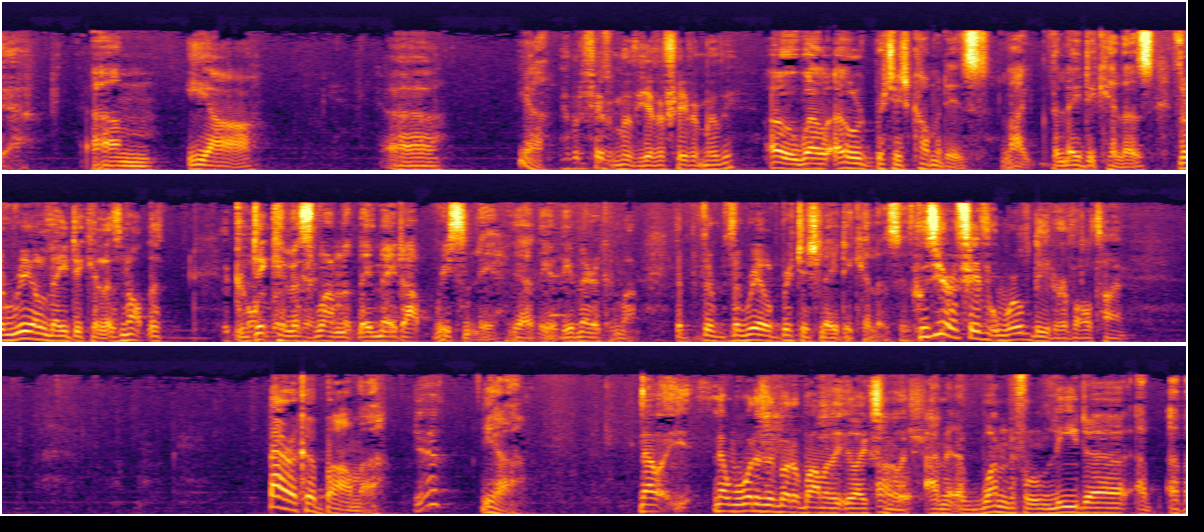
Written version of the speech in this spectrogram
Yeah. Um, ER. Uh, yeah. How about a favorite movie? You have a favorite movie? Oh, well, old British comedies, like The Lady Killers. The real Lady Killers, not the, the ridiculous yeah. one that they made up recently. Yeah, the, the American one. The, the, the, real British Lady Killers. Who's your favorite world leader of all time? Barack Obama. Yeah? Yeah. Now, now, what is it about Obama that you like so oh, much? I mean, a wonderful leader, a, a,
